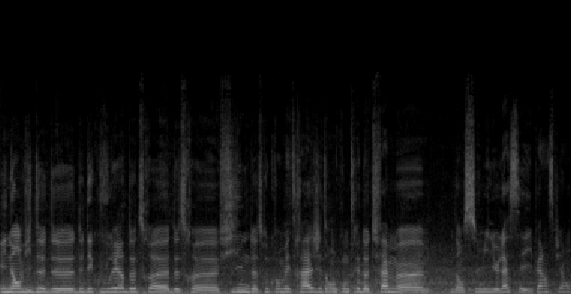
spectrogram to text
Une envie de, découvrir d'autres euh, euh, films, d'autres courts-métrages et de rencontrer d'autres femmes euh, dans ce milieu-là, c'est hyper inspirant.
